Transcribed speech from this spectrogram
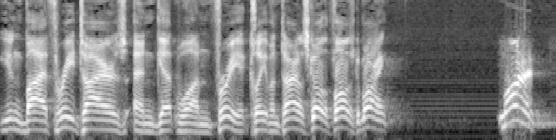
you can buy three tires and get one free at Cleveland Tire. Let's go to the phones. Good morning. Morning.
